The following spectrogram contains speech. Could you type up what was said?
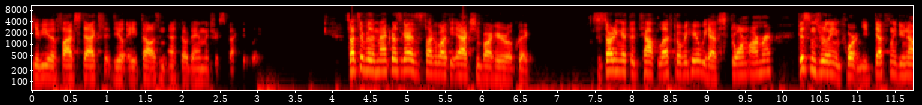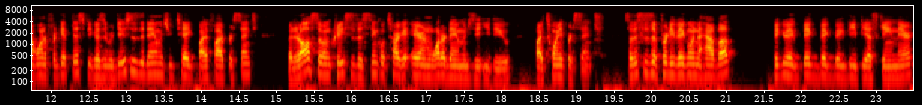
give you the 5 stacks that deal 8000 etho damage respectively. So that's it for the macros guys, let's talk about the action bar here real quick. So starting at the top left over here we have Storm Armor. This one's really important, you definitely do not want to forget this because it reduces the damage you take by 5%, but it also increases the single target air and water damage that you do by 20%. So this is a pretty big one to have up. Big, big, big, big, big DPS gain there.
